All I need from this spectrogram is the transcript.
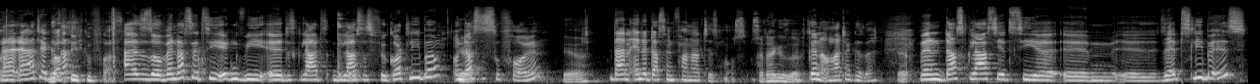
Nein, er hat ja Mach gesagt, dich gefasst. also so, wenn das jetzt hier irgendwie äh, das Glas, Glas ist für Gottliebe und das ist zu voll, Ja, dann endet das in Fanatismus. hat er gesagt. Genau, hat er gesagt. Wenn das Glas jetzt hier ähm, äh, Selbstliebe ist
